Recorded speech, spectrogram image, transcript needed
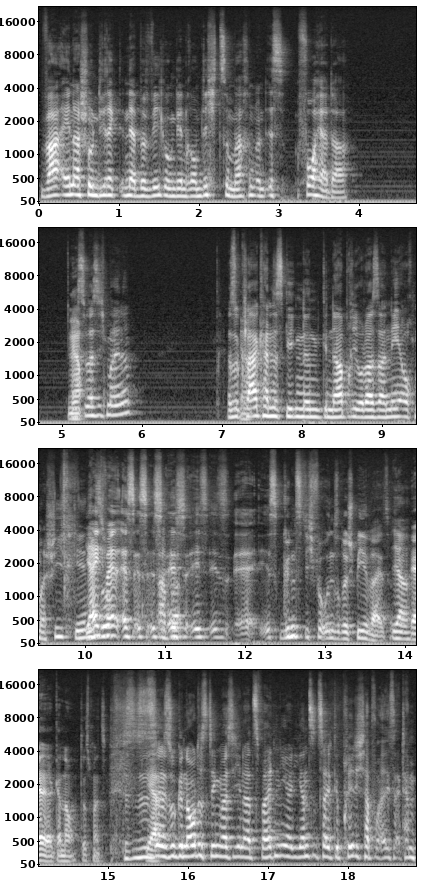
war einer schon direkt in der Bewegung, den Raum dicht zu machen und ist vorher da. Ja. Weißt du, was ich meine? Also Ja. klar kann es gegen einen Gnabry oder Sané auch mal schief gehen. Ja, ich so. weiß, es ist, ist, aber- ist, ist, ist, äh, ist günstig für unsere Spielweise. Ja. ja, ja genau, das meinst du. Das ist Ja. ja. so genau das Ding, was ich in der zweiten Liga die ganze Zeit gepredigt habe, wo alle gesagt haben,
